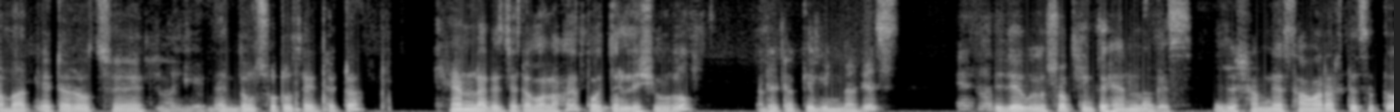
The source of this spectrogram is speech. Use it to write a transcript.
আবার এটার হচ্ছে একদম ছোট সাইজ যেটা হ্যান্ড লাগে যেটা বলা হয়, পঁয়তাল্লিশ ইউরো আর এটা কেবিন লাগেজ। এই যেগুলো সব কিন্তু হ্যান্ড লাগেজ। এই যে সামনে সামার আসতেছে তো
